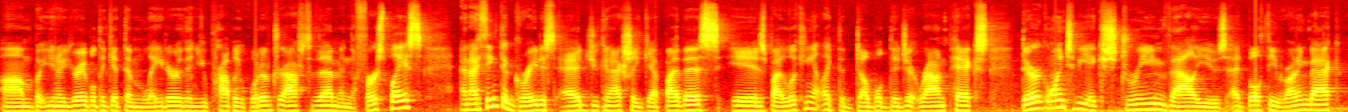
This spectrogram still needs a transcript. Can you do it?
um, but you know you're able to get them later than you probably would have drafted them in the first place. And I think the greatest edge you can actually get by this is by looking at like the double digit round picks. There are going to be extreme values at both the running back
